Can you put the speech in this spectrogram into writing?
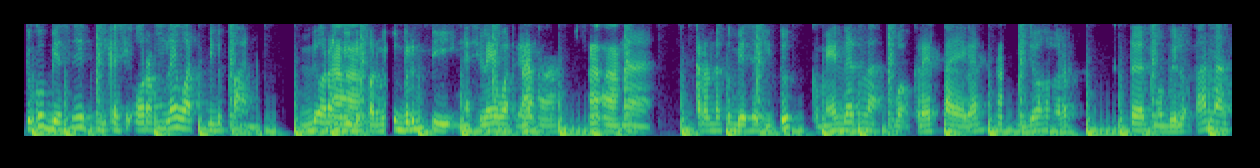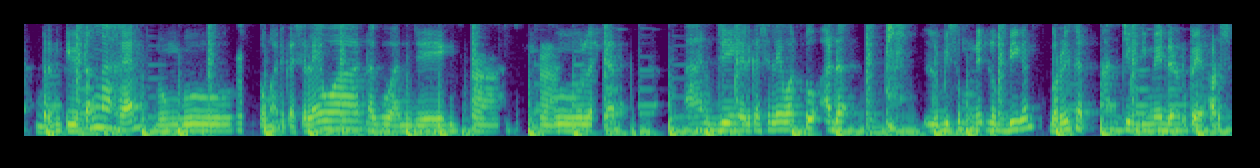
tuh kok biasanya dikasih orang lewat di depan. Jadi orang di Ah. depan itu berhenti ngasih lewat kan. Ah, ah, ah, ah. nah karena udah kebiasa gitu ke Medan lah bawa kereta ya kan di Johor. Tet, mau belok kanan berhenti di tengah kan nunggu. Kok nggak dikasih lewat aku anjing. Ah, Nunggu lagi kan. Anjing nggak dikasih lewat. Tuh ada lebih semenit lebih kan baru ingat anjing di Medan rupanya harus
